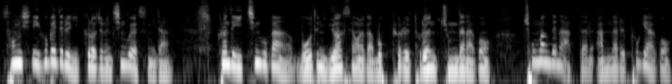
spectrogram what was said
성실히 후배들을 이끌어주는 친구였습니다. 그런데 이 친구가 모든 유학생활과 목표를 돌연 중단하고 촉망되는 앞날을, 앞날을 포기하고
